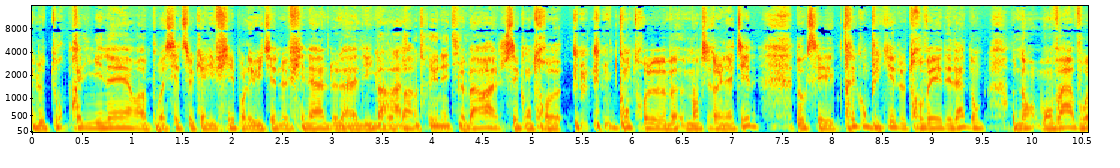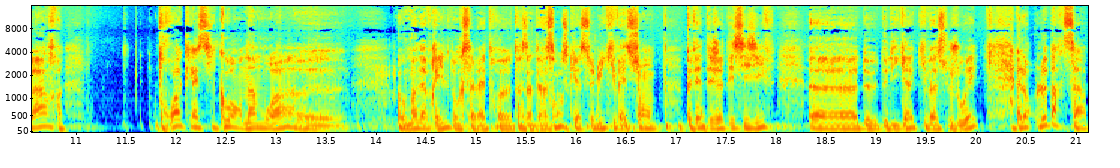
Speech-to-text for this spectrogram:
le tour préliminaire pour essayer de se qualifier pour les huitièmes de finale de la Ligue Barrage Europa. contre United. Le barrage, c'est contre contre le Manchester United. Donc c'est très compliqué de trouver des dates. Donc non, on va avoir trois classicos en un mois. euh, au mois d'avril, donc ça va être euh, très intéressant parce qu'il y a celui qui va être peut-être déjà décisif euh, de, de Liga qui va se jouer. Alors le Barça.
